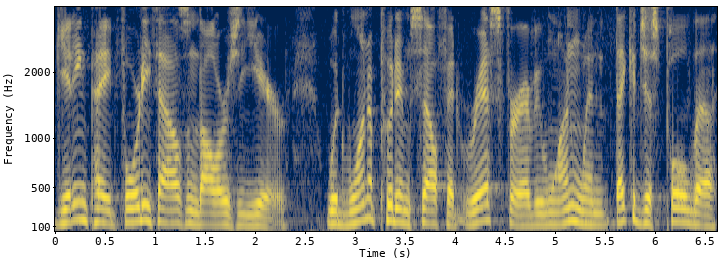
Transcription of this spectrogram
getting paid $40,000 a year, would want to put himself at risk for everyone when they could just pull the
